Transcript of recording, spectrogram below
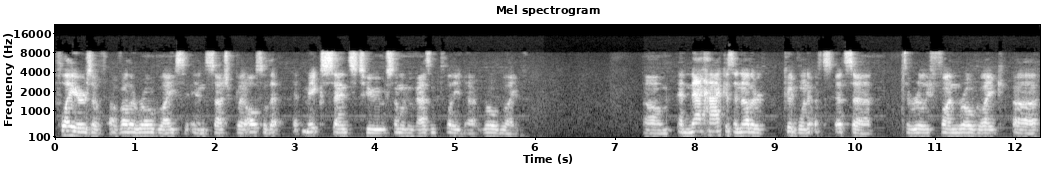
players of, of other roguelikes and such, but also that, that makes sense to someone who hasn't played uh, roguelike. Um, and NetHack is another good one. It's, it's a it's a really fun roguelike. Uh,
